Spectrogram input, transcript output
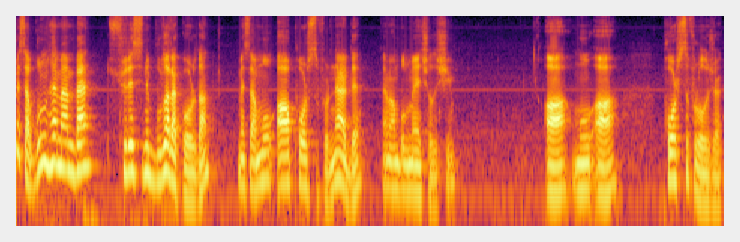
Mesela bunun hemen ben süresini bularak oradan mesela move A port 0 nerede? Hemen bulmaya çalışayım. A, move A, port 0 olacak.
